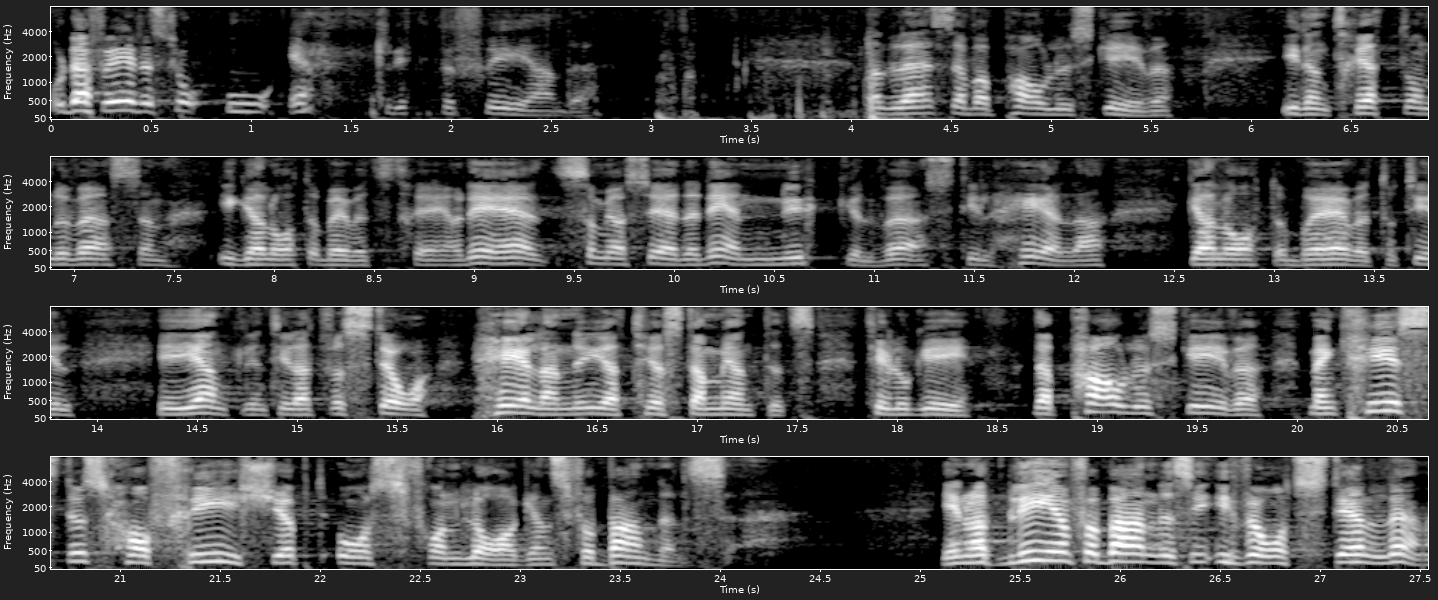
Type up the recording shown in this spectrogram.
Och därför är det så oändligt befriande att läsa vad Paulus skriver i den trettonde versen i Galaterbrevet 3. Och det är, som jag ser det, det är en nyckelvers till hela Galaterbrevet och till, egentligen till att förstå hela Nya Testamentets teologi. Där Paulus skriver, men Kristus har friköpt oss från lagens förbannelse. Genom att bli en förbannelse i vårt ställe.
